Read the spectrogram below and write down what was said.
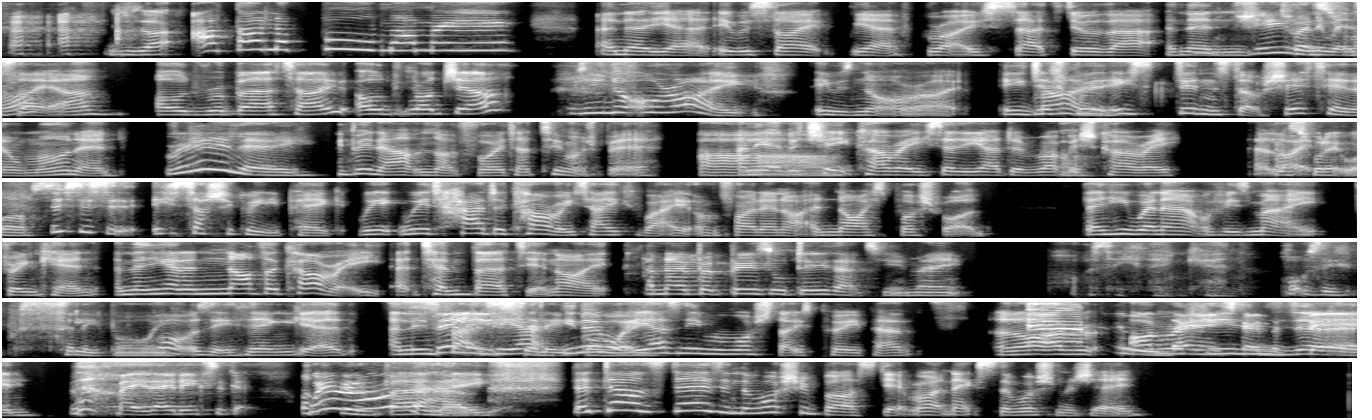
She's like, I've done a poo, mummy. And uh, yeah, it was like, yeah, gross. So I had to deal with that. And then Oh, Jesus, 20 minutes Rob. later, old Roberto, old Roger, Was he not all right? he was not all right. He just No. he didn't stop shitting all morning. Really? He'd been out the night before. He'd had too much beer, and he had a Ah, cheap curry. He said he had a rubbish Oh. curry. That's like, what it was. This is he's such a greedy pig. We we'd had a curry takeaway on Friday night, a nice posh one. Then he went out with his mate drinking, and then he had another curry at ten thirty at night. I know, but booze will do that to you, mate. What was he thinking? What was he? Silly boy. What was he thinking? And in Silly, fact, he had- you know what? He hasn't even washed those pooey pants. And I, No, I'm they need to go refusing the to do it. Mate, they need to go. Where are burn them. they? They're downstairs in the washing basket, right next to the washing machine.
